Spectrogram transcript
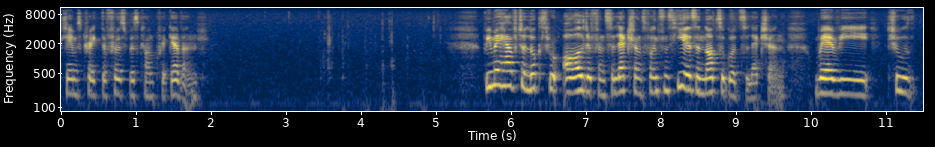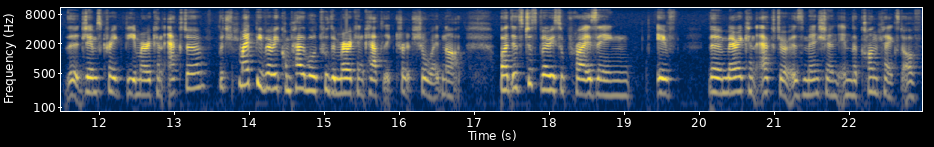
James Craig, the first Viscount Craigavon. We may have to look through all different selections. For instance, here is a not so good selection where we choose the James Craig, the American actor, which might be very compatible to the American Catholic Church, sure, why not? But it's just very surprising if the American actor is mentioned in the context of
